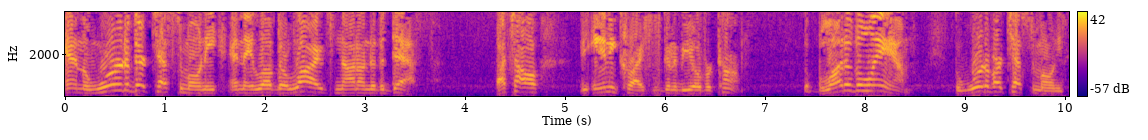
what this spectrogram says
and the word of their testimony, and they loved their lives not unto the death. That's how the Antichrist is going to be overcome. The blood of the Lamb, the word of our testimonies,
